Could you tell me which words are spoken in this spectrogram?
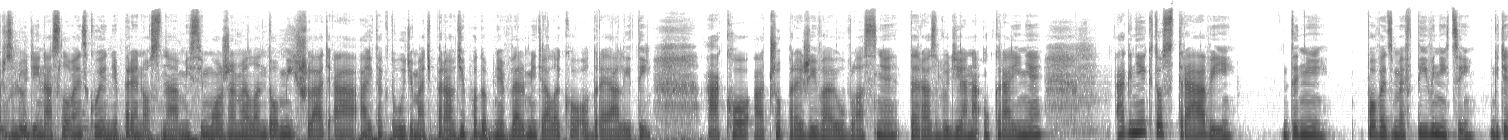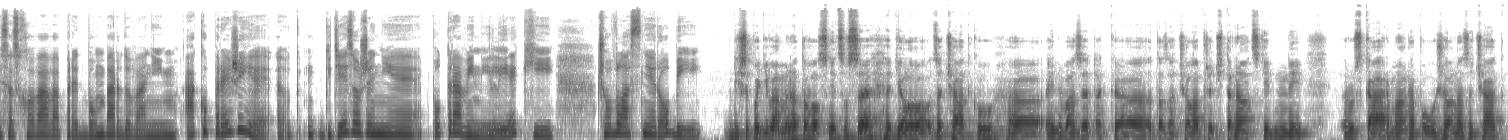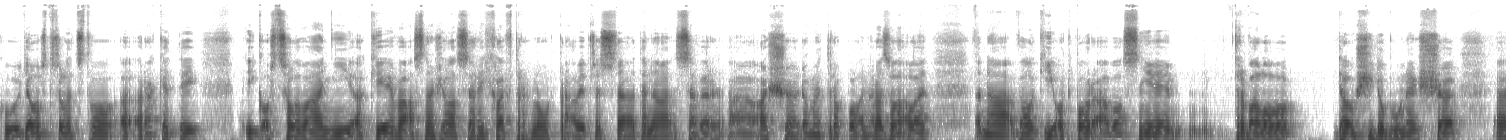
z ľudí na Slovensku je neprenosná. My si môžeme len domýšľať a aj tak to bude mať pravdepodobne veľmi ďaleko od reality, ako a čo prežívajú vlastne teraz ľudia na Ukrajine. Ak niekto strávi dni povedzme v pivnici, kde sa schováva pred bombardovaním, ako prežije, kde zoženie potraviny, lieky, čo vlastne robí, když se podíváme na to vlastně, co se dělo od začátku eh, invaze, tak eh, ta začala před 14 dny. Ruská armáda použila na začátku dělostřelectvo rakety i k ostřelování Kijeva a snažila se rychle vtrhnout právě přes ten sever až do metropole. Narazila ale na velký odpor a vlastně trvalo delší dobu, než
